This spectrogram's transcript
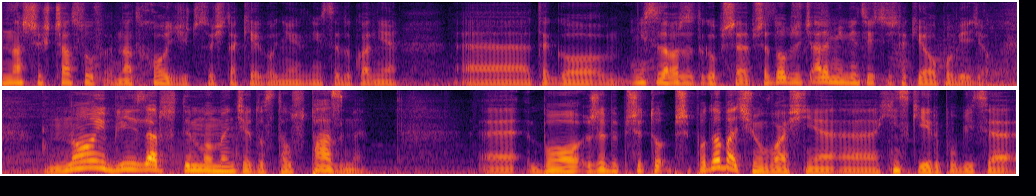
naszych czasów nadchodzi, czy coś takiego, nie, nie chcę dokładnie e, tego, nie chcę za bardzo tego prze, przedobrzyć, ale mniej więcej coś takiego opowiedział. No i Blizzard w tym momencie dostał spazmy. E, bo żeby przypodobać się właśnie e, Chińskiej Republice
